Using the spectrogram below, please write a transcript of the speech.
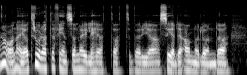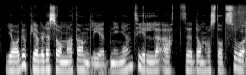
Ja, nej, jag tror att det finns en möjlighet att börja se det annorlunda. Jag upplever det som att anledningen till att de har stått så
